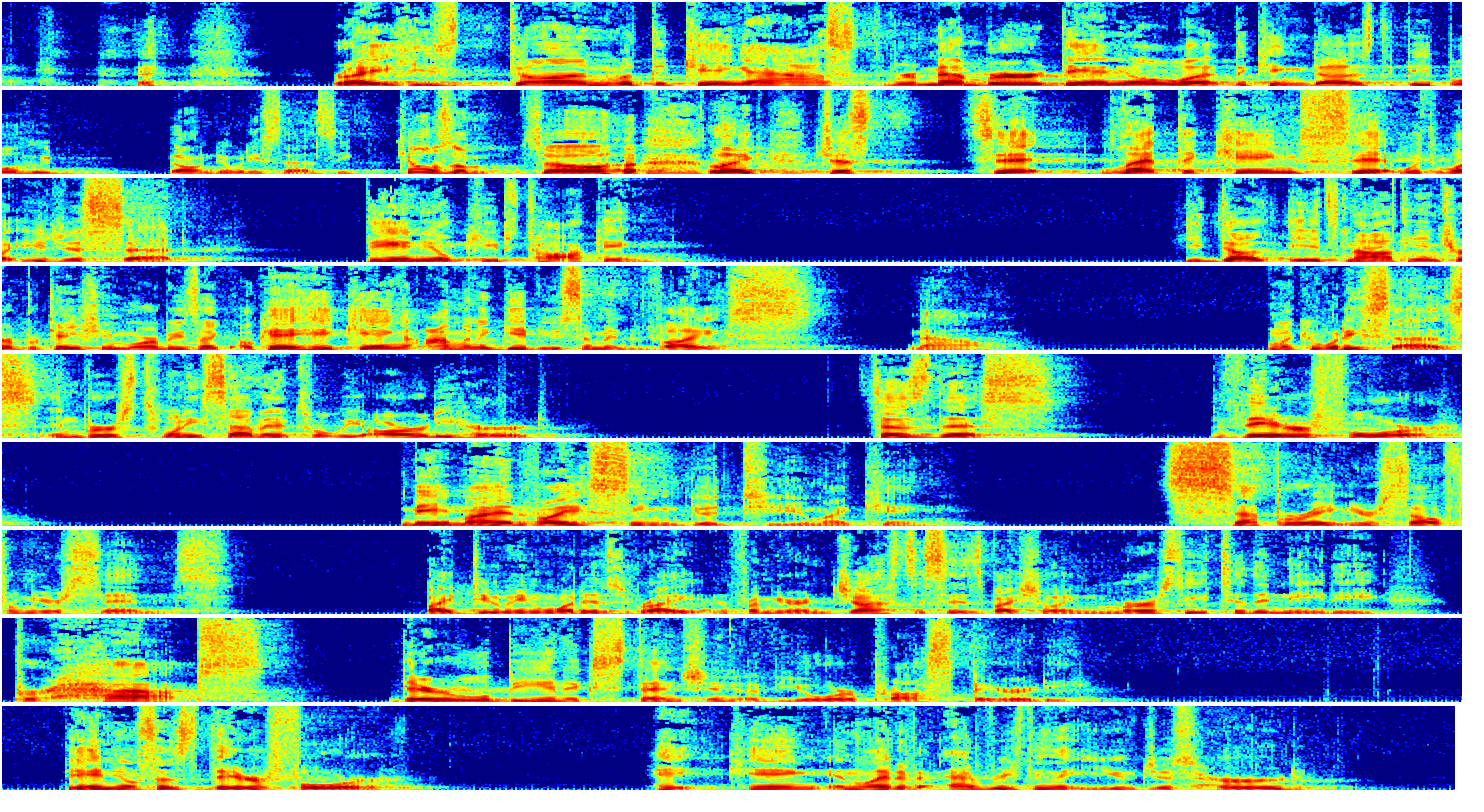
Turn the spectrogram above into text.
right? He's done what the king asked. Remember, Daniel, what the king does to people who don't do what he says, he kills them. So, like, just sit, let the king sit with what you just said. Daniel keeps talking. He does, it's not the interpretation anymore, but he's like, okay, hey, king, I'm going to give you some advice now. Look at what he says in verse 27. It's what we already heard. Says this Therefore, may my advice seem good to you, my king. Separate yourself from your sins by doing what is right, and from your injustices by showing mercy to the needy. Perhaps there will be an extension of your prosperity. Daniel says, therefore, hey, king, in light of everything that you've just heard,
